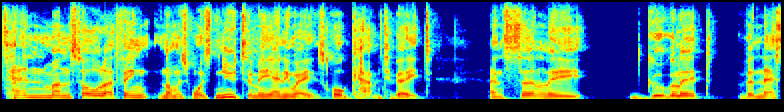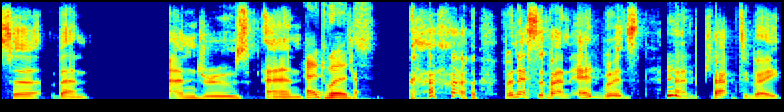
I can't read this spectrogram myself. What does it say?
10 months old, I think, not much more. It's new to me anyway. It's called Captivate. And certainly Google it, Vanessa Van Andrews and Edwards. Vanessa Van Edwards and Captivate.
